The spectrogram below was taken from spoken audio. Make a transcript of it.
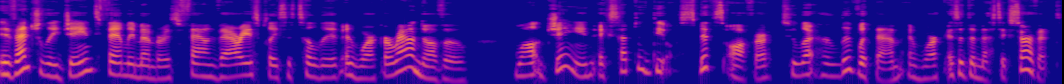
Eventually, Jane's family members found various places to live and work around Nauvoo, while Jane accepted the Smiths' offer to let her live with them and work as a domestic servant.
